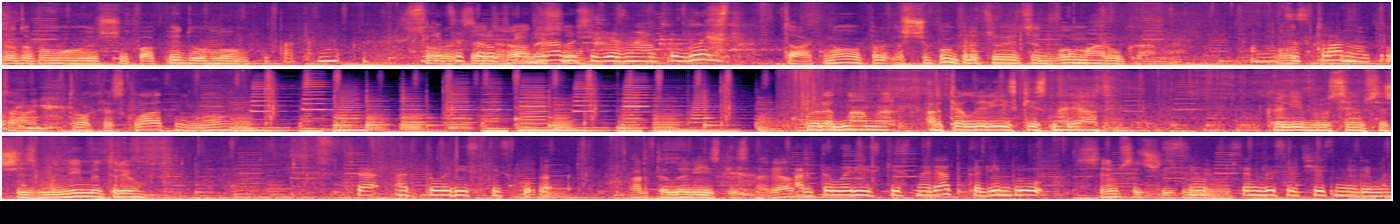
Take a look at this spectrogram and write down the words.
За допомогою щупа під углом Так, ну, скільки 45, це 45 градусів. градусів, я знаю приблизно. Так, ну щупом працюється двома руками. Ну, це От, складно трохи. Так, трохи складно, ну. Перед нами артилерійський снаряд калібру 76 мм. Це артилерійський, ску- Артилерійський снаряд артилерійський снаряд калібру 76 мм. 76 мм.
